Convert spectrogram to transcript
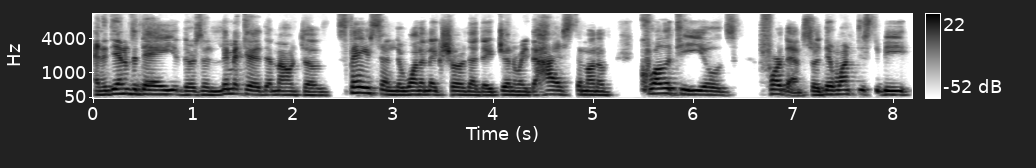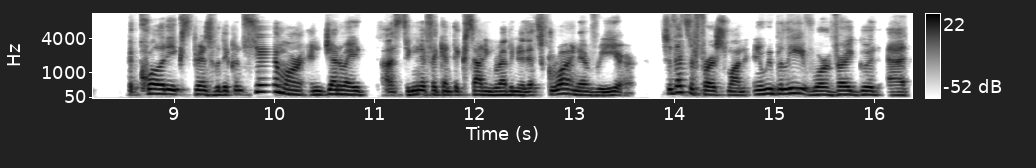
And at the end of the day, there's a limited amount of space, and they want to make sure that they generate the highest amount of quality yields for them. So they want this to be a quality experience with the consumer and generate a significant, exciting revenue that's growing every year. So that's the first one. And we believe we're very good at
